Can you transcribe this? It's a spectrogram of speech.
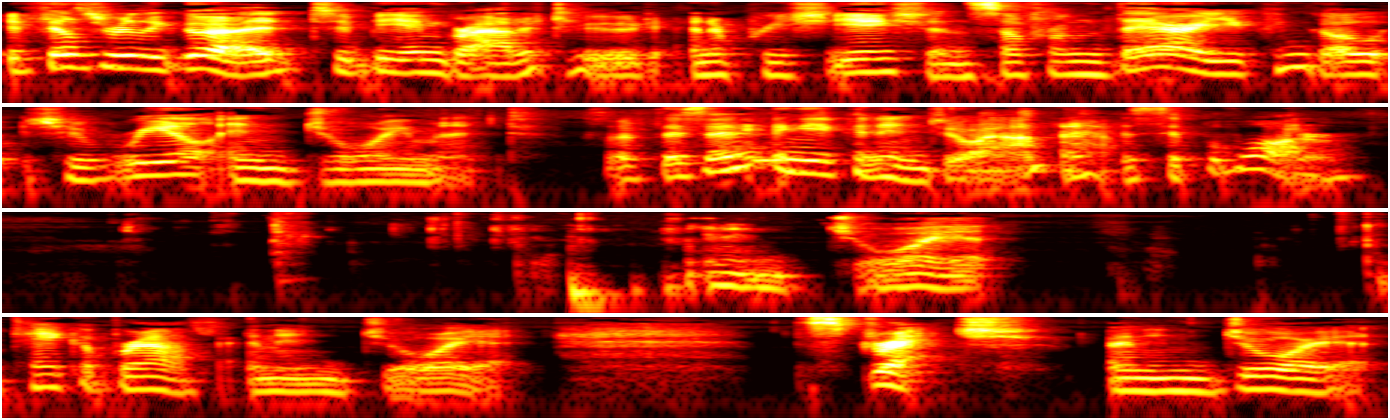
it feels really good to be in gratitude and appreciation. So from there, you can go to real enjoyment. So if there's anything you can enjoy, I'm going to have a sip of water and enjoy it. Take a breath and enjoy it. Stretch and enjoy it.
